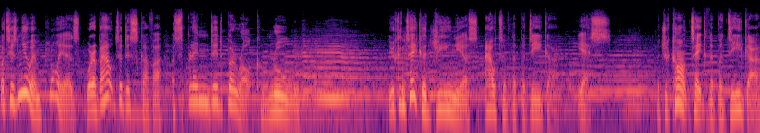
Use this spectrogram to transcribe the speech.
But his new employers were about to discover a splendid Baroque rule. You can take a genius out of the bodega, yes, but you can't take the bodega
